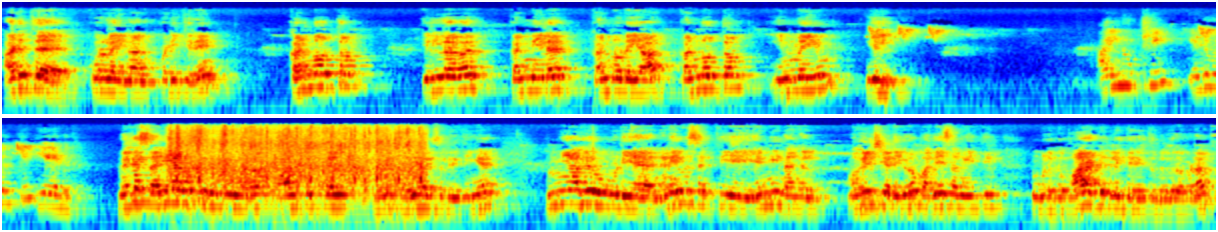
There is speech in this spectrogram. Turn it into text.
அடுத்த குறளை நான் படிக்கிறேன். கண்ணோட்டம் இல்லவர் கண்ணிலர் கண்ணுடையார் கண்ணோட்டம் இன்மையும் இல். ஐநூற்றி எழுபத்தி ஏழு. மிக சரியாக சொல்லியிருக்கீங்க மேடம். வாழ்த்துக்கள். மிக சரியாக சொல்லியிருக்கீங்க. உண்மையாக உங்களுடைய நினைவு சக்தியை எண்ணி நாங்கள் மகிழ்ச்சி அடைகிறோம். அதே சமயத்தில் உங்களுக்கு பாராட்டுகளை தெரிவித்துக் கொள்கிறோம் மேடம்.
